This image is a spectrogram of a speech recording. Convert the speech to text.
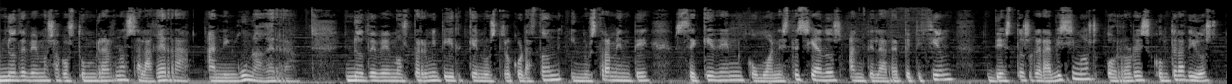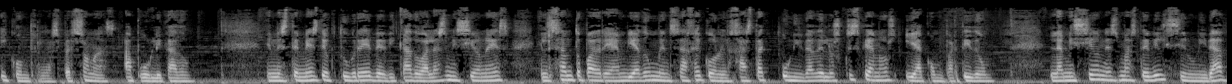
No debemos acostumbrarnos a la guerra, a ninguna guerra. No debemos permitir que nuestro corazón y nuestra mente se queden como anestesiados ante la repetición de estos gravísimos horrores contra Dios y contra las personas, ha publicado. En este mes de octubre dedicado a las misiones, el Santo Padre ha enviado un mensaje con el hashtag Unidad de los Cristianos y ha compartido. La misión es más débil sin unidad.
